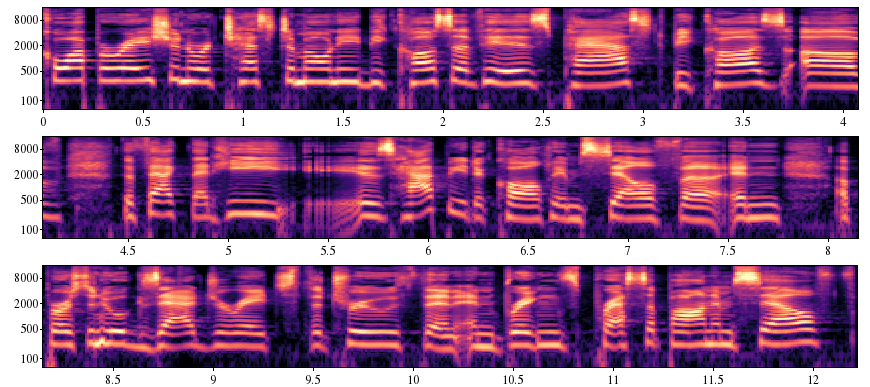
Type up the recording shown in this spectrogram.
cooperation or testimony because of his past, because of the fact that he is happy to call himself uh, a person who exaggerates the truth and, and brings press upon himself?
